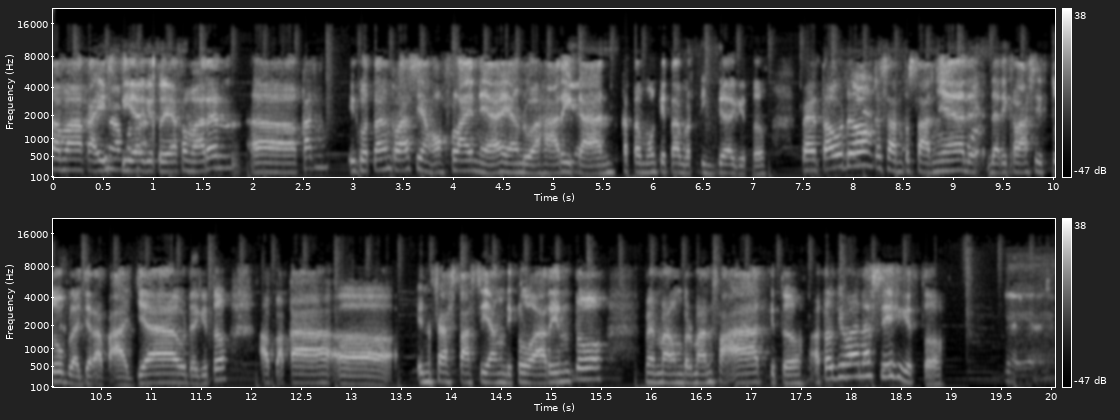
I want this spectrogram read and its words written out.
sama Kak Istia gitu ya. Kemarin uh, kan ikutan kelas yang offline ya yang dua hari iya. kan. Ketemu kita bertiga gitu. Pengen tahu dong kesan pesannya dari kelas itu belajar apa aja udah gitu. Apakah uh, investasi yang dikeluarin tuh memang bermanfaat gitu? Atau gimana sih gitu? Ya ya, ya.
